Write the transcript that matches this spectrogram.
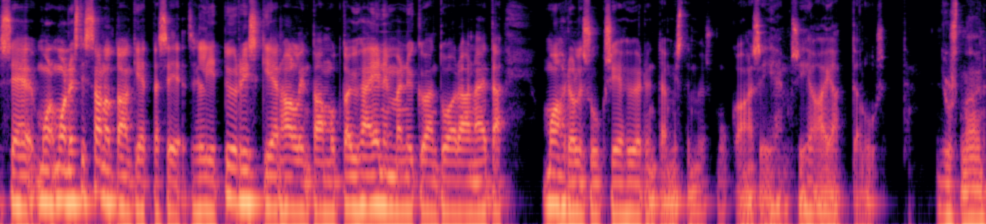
se monesti sanotaankin, että se, se liittyy riskien hallintaan, mutta yhä enemmän nykyään tuodaan näitä mahdollisuuksien hyödyntämistä myös mukaan siihen, siihen ajatteluun sitten. Just näin.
